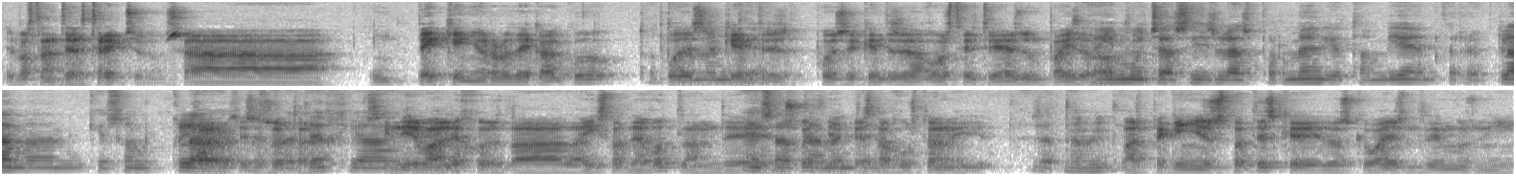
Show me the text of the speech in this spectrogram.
es bastante estrecho. O sea, un pequeño error de cálculo puede ser, que entres, puede ser que entres en aguas territoriales de un país de Hay otro. muchas islas por medio también que reclaman, que son Claro, claves es de otra. Sin ir más lejos, la, la isla de Gotland, de Suecia, que está justo en medio. Exactamente. Más pequeños islotes que los que vayas no tenemos ni,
